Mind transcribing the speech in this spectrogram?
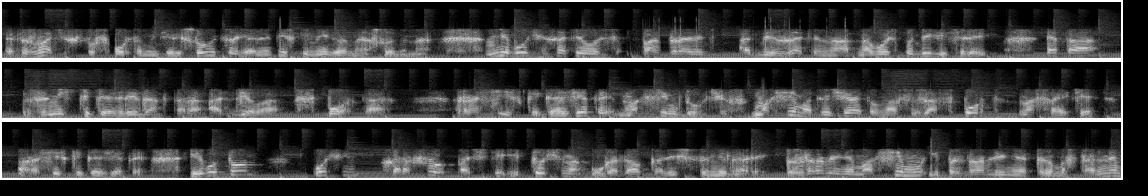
Это значит, что спортом интересуются, и Олимпийскими играми особенно. Мне бы очень хотелось поздравить обязательно одного из победителей. Это заместитель редактора отдела спорта российской газеты Максим Думчев. Максим отвечает у нас за спорт на сайте российской газеты. И вот он очень хорошо, почти и точно угадал количество медалей. Поздравления Максиму и поздравления трем остальным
